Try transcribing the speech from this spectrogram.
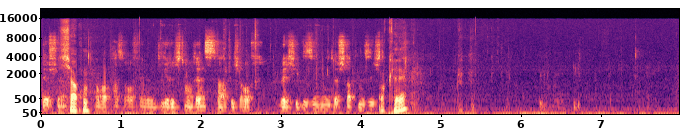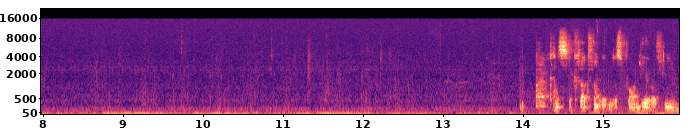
Sehr schön. Ich hab ihn. Aber pass auf, wenn du in die Richtung rennst, da habe ich auch welche gesehen in der Schattensicht. Okay. Du gerade von dem das Bounty aufnehmen.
